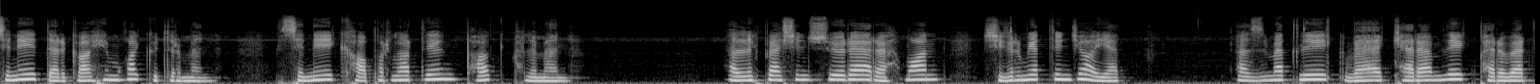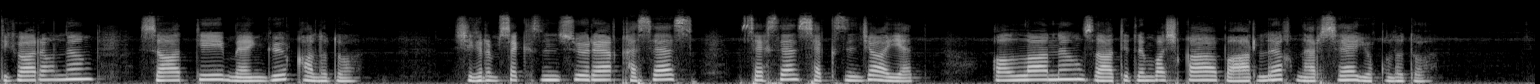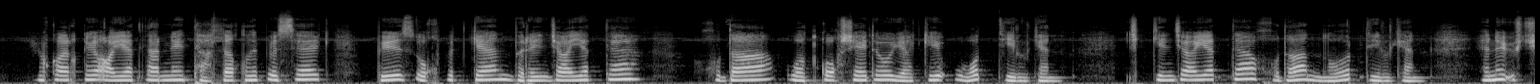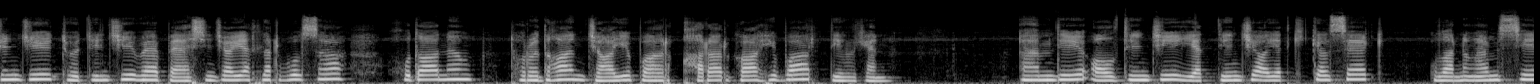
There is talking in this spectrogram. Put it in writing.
seni dərgahimğa götürmən.'' seni kapırlardan pak kılımın. 55. Sure Rahman 27. ayet Əzmətlik və kərəmlik pərverdigarının zati məngü qalıdı. 28. Sure Qəsəs 88. ayet Allah'ın zatıdan başqa barlıq nərsə yoxludur. Yuqarqı ayətlərini təhlil qılıb ötsək, biz oxub ötən 1-ci ayətdə Xuda otqa oxşaydı yoki ot deyilgan. 2-ci ayətdə Xuda nur deyilgan. Yəni 3-cü, 4-cü və 5-ci ayətlər bolsa, Xudanın turadigan joyi bor, qarorgohi bor deyilgan. Әмді 6-7 аятқа келсек, Уларның hamısı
